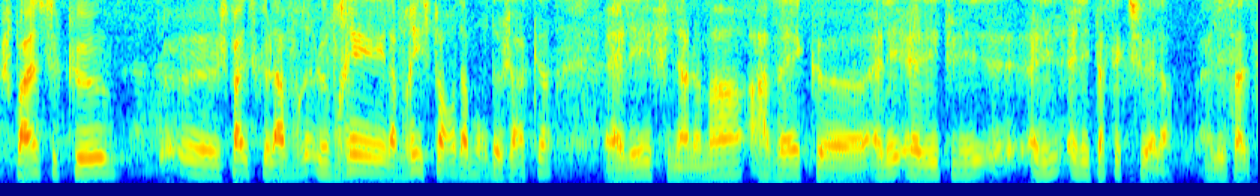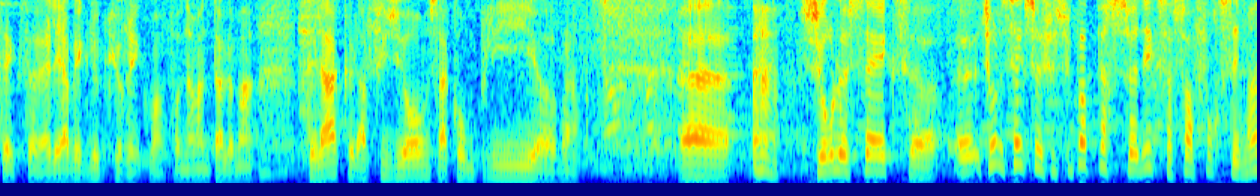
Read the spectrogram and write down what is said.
Je pense que euh, je pense que la, le vrai, la vraie histoire d'amour de Jacques, elle est finalement avec, euh, elle, est, elle, est une, elle, est, elle, est, asexuelle, elle est sans sexe, elle est avec le curé, quoi, fondamentalement. C'est là que la fusion s'accomplit, euh, voilà. sur le sexe, sur le sexe, je ne suis pas persuadé que ça soit forcément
